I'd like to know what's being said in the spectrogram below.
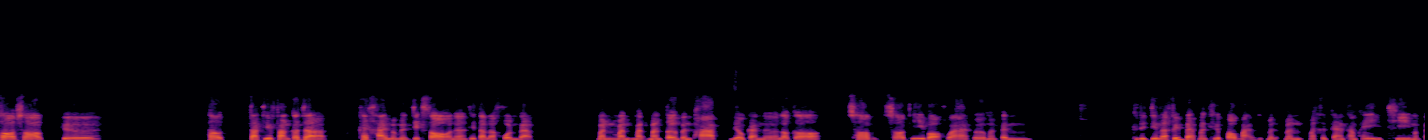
ชอบชอบคือเท่าจากที่ฟังก็จะคล้ายๆเหมือนเหมือนจิ๊กซอว์นะที่แต่ละคนแบบ มันมันมันมันเติมเป็นภาพเดียวกันเนอะแล้วก็ชอบชอบที่บอกว่า เออมันเป็น คือจริงๆแล้วฟีดแบ็มันคือเป้าหมายมันมันมันคือการทำให้ทีมมันไป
